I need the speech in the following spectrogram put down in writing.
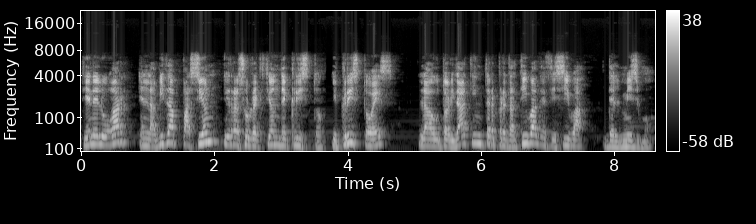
tiene lugar en la vida, pasión y resurrección de Cristo, y Cristo es la autoridad interpretativa decisiva del mismo.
